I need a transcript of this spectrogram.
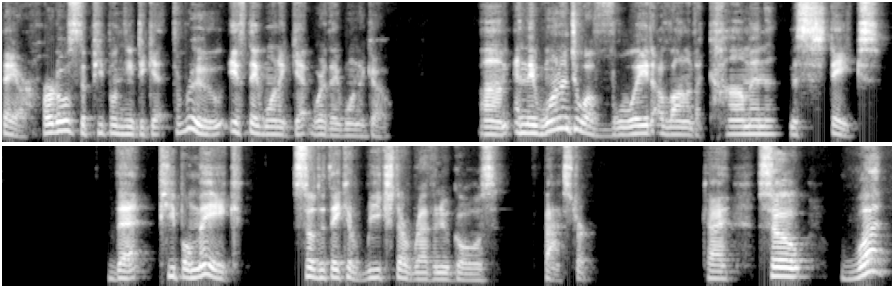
They are hurdles that people need to get through if they want to get where they want to go. Um, and they wanted to avoid a lot of the common mistakes that people make so that they could reach their revenue goals faster. Okay. So what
